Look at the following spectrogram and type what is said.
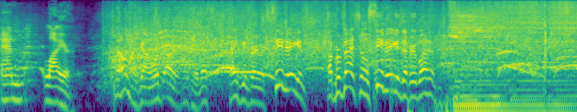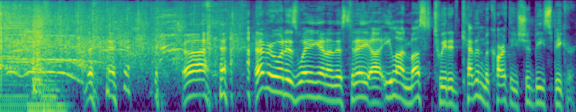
And liar. Oh my God! What, all right, okay, that's, thank you very much, Steve Higgins, a professional. Steve Higgins, everyone. uh, everyone is weighing in on this today. Uh, Elon Musk tweeted, "Kevin McCarthy should be Speaker."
